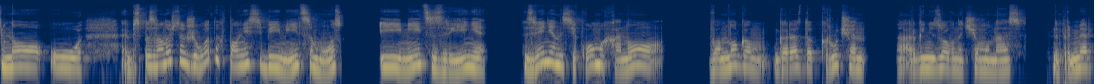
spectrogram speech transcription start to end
Но у беспозвоночных животных вполне себе имеется мозг и имеется зрение. Зрение насекомых, оно во многом гораздо круче организовано, чем у нас. Например,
